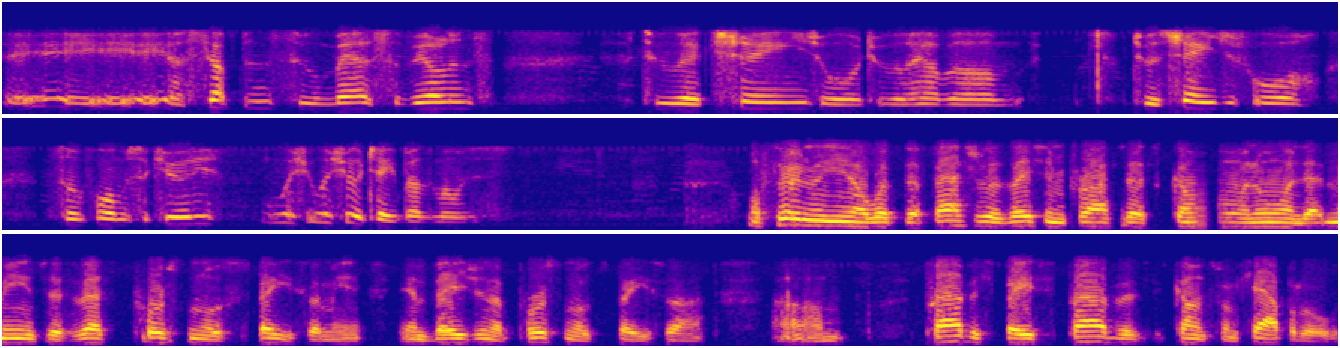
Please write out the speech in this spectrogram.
a, a, a acceptance to mass surveillance, to exchange or to have um, to exchange it for some form of security? What's your, what's your take, Brother Moses? Well, certainly, you know, with the fascialization process going on, that means there's less personal space. I mean, invasion of personal space. Uh, um, private space, private comes from capital.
